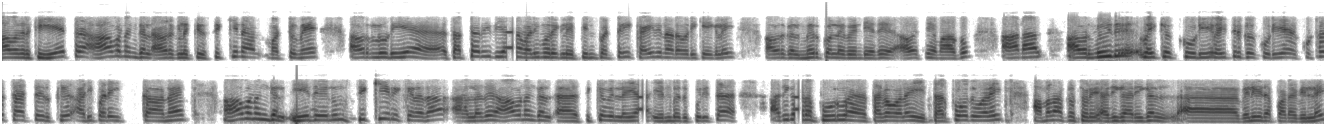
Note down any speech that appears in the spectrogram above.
ஆவதற்கு ஏற்ற ஆவணங்கள் அவர்களுக்கு சிக்கினால் மட்டுமே அவர்களுடைய சட்ட ரீதியான வழிமுறைகளை பின்பற்றி கைது நடவடிக்கைகளை அவர்கள் மேற்கொள்ள வேண்டியது அவசியமாகும். ஆனால் அவர் மீது வைக்கக்கூடிய வைத்திருக்கக்கூடிய குற்றச்சாட்டிற்கு அடிப்படைக்கான ஆவணங்கள் ஏதேனும் சிக்கி இருக்கிறதா அல்லது ஆவணங்கள் சிக்கவில்லையா என்பது குறித்த அதிகாரப்பூர்வ பூர்வ தகவலை தற்போது வரை அமலாக்கத்துறை அதிகாரிகள் வெளியிடப்படவில்லை.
